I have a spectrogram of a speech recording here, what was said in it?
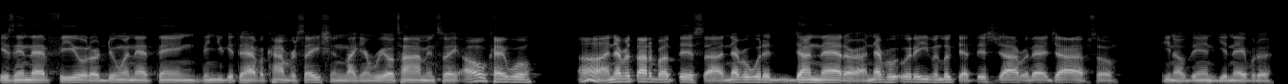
is in that field or doing that thing, then you get to have a conversation like in real time and say, "Oh, okay, well, oh, I never thought about this. I never would have done that, or I never would have even looked at this job or that job." So, you know, then getting able to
